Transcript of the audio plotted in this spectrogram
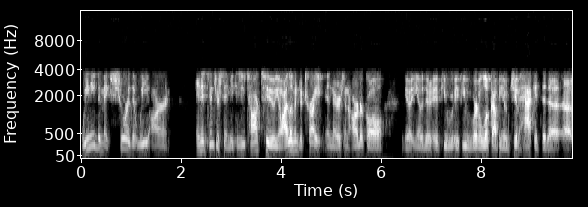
we need to make sure that we aren't. And it's interesting because you talk to, you know, I live in Detroit, and there's an article, you know, you know there, if you if you were to look up, you know, Jim Hackett did a, a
